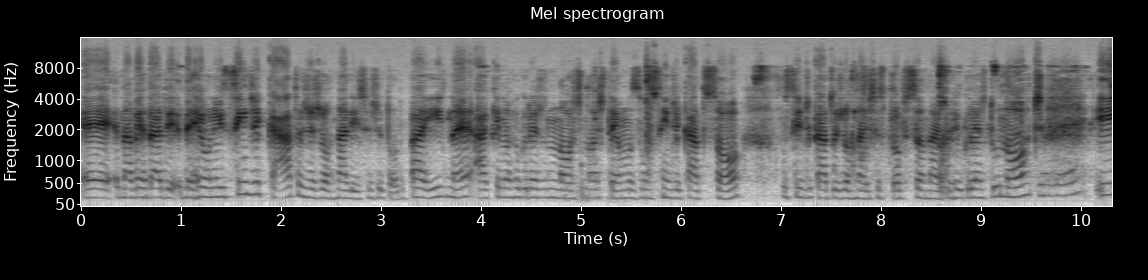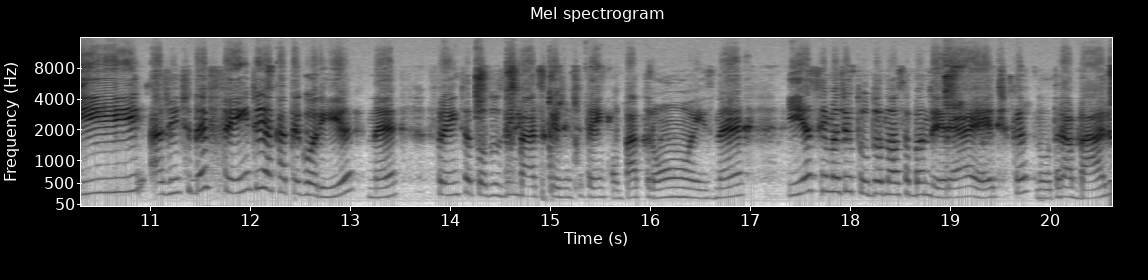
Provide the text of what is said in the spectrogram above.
é, na verdade, reúne sindicatos de jornalistas de todo o país. Né? Aqui no Rio Grande do Norte nós temos um sindicato só, o Sindicato de Jornalistas Profissionais do Rio Grande do Norte, uhum. e a gente defende a categoria né? frente a todos os embates que a gente tem com patrões, né? E, acima de tudo, a nossa bandeira é a ética no trabalho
